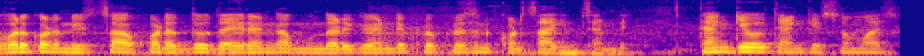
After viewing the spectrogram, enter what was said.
ఎవరు కూడా నిరుత్సాహపడద్దు ధైర్యంగా ముందడుగు వేయండి ప్రిపరేషన్ కొనసాగించండి. Thank you thank you so much.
